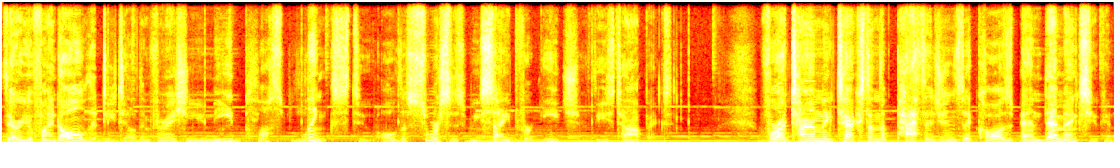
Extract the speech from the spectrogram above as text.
There you'll find all the detailed information you need, plus links to all the sources we cite for each of these topics. For a timely text on the pathogens that cause pandemics, you can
